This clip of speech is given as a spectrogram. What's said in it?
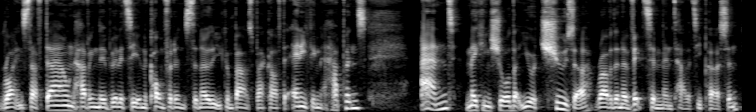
writing stuff down, having the ability and the confidence to know that you can bounce back after anything that happens, and making sure that you're a chooser rather than a victim mentality person.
